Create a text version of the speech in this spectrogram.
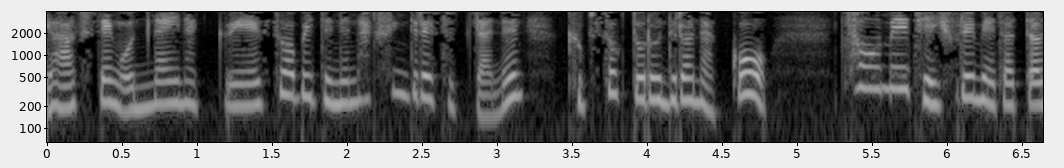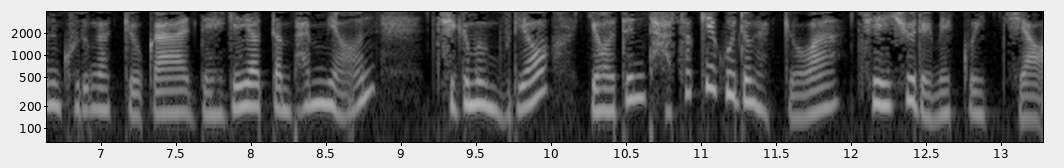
여학생 온라인 학교에 수업을 듣는 학생들의 숫자는 급속도로 늘어났고 처음에 제휴를 맺었던 고등학교가 4개였던 반면 지금은 무려 85개 고등학교와 제휴를 맺고 있죠.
